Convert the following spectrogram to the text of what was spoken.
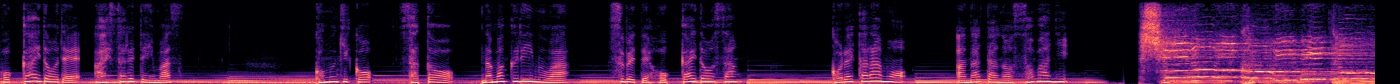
北海道で愛されています。小麦粉砂糖生クリームはすべて北海道産。これからもあなたのそばに。白い恋人。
